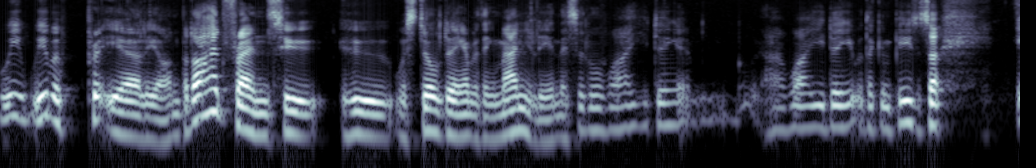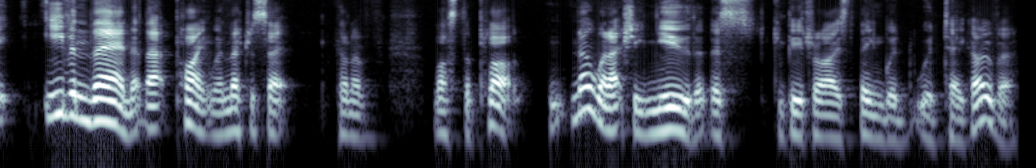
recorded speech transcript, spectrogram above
we we were pretty early on, but I had friends who who were still doing everything manually, and they said, "Well, why are you doing it? uh, Why are you doing it with a computer?" So it, even then, at that point, when Letraset kind of lost the plot, no one actually knew that this computerized thing would would take over.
